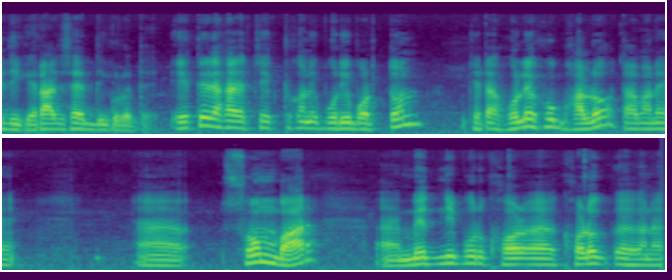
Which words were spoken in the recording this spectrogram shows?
এদিকে, রাজশাহীর দিকগুলোতে। এতে দেখা যাচ্ছে একটুখানি পরিবর্তন, যেটা হলে খুব ভালো। তার মানে সোমবার মেদিনীপুর খড়গ মানে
